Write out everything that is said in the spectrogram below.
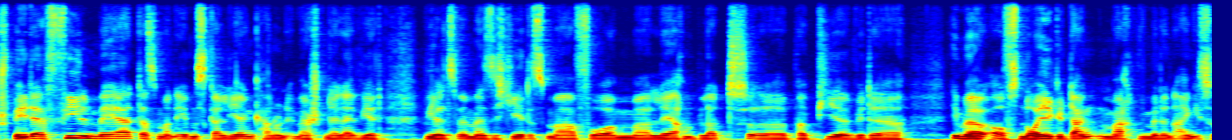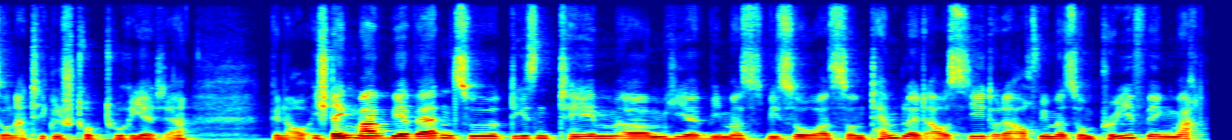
später viel mehr, dass man eben skalieren kann und immer schneller wird, wie als wenn man sich jedes Mal vor einem leeren Blatt äh, Papier wieder immer aufs neue Gedanken macht, wie man dann eigentlich so einen Artikel strukturiert, ja. Genau. Ich denke mal, wir werden zu diesen Themen ähm, hier, wie man wie so, so ein Template aussieht oder auch wie man so ein Briefing macht.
